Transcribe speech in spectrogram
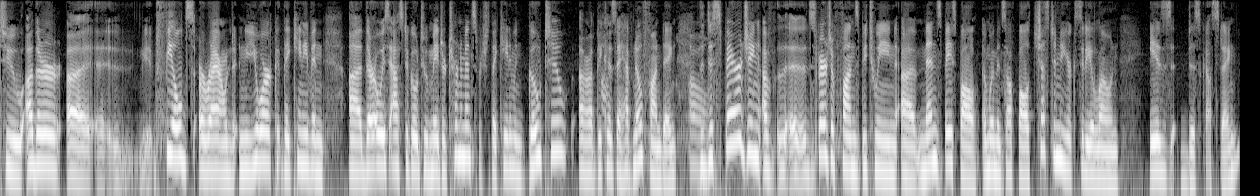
to other uh, fields around New York. They can't even. Uh, they're always asked to go to major tournaments, which they can't even go to uh, because they have no funding. The disparaging of uh, disparage of funds between uh, men's baseball and women's softball just in New York City alone is disgusting.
